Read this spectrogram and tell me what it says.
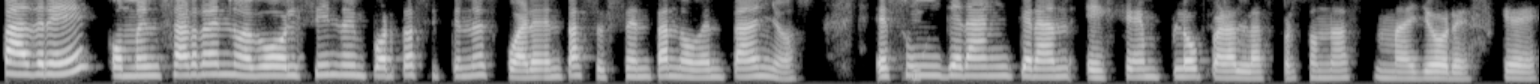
padre comenzar de nuevo, sí, no importa si tienes 40, 60, 90 años. Es un gran, gran ejemplo para las personas mayores que,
